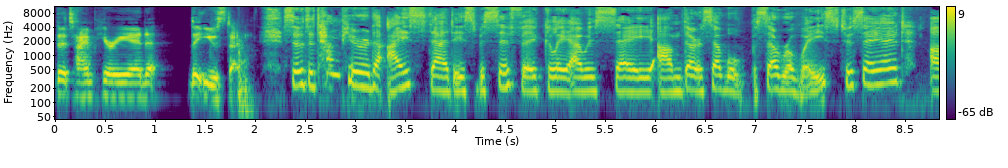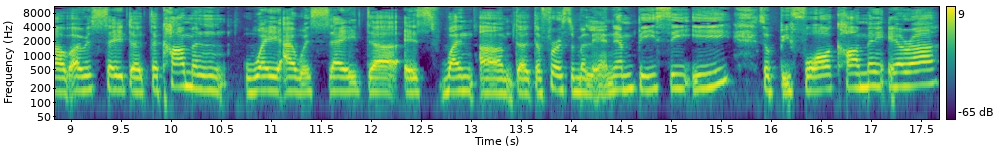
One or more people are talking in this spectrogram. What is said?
the time period that you study? So the time period I study specifically, I would say um, there are several several ways to say it. Uh, I would say that the common way I would say the, is when um, the the first millennium BCE, so before Common Era.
